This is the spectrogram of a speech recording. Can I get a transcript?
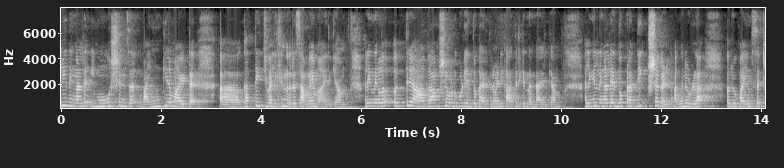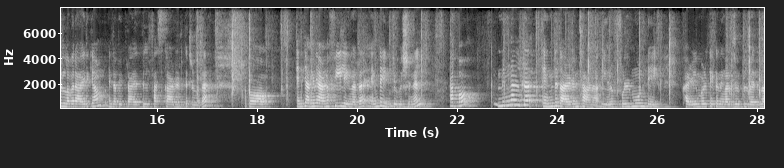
ബി നിങ്ങളുടെ ഇമോഷൻസ് ഭയങ്കരമായിട്ട് കത്തിജ്വലിക്കുന്ന ഒരു സമയമായിരിക്കാം. അല്ലെങ്കിൽ നിങ്ങൾ ഒത്തിരി ആകാംക്ഷയോടുകൂടി എന്തോ കാര്യത്തിന് വേണ്ടി കാത്തിരിക്കുന്നുണ്ടായിരിക്കാം. അല്ലെങ്കിൽ നിങ്ങളുടെ എന്തോ പ്രതീക്ഷകൾ അങ്ങനെയുള്ള ഒരു മൈൻഡ് സെറ്റ് ഉള്ളവരായിരിക്കാം എന്റെ അഭിപ്രായത്തിൽ ഫസ്റ്റ് കാർഡ് എടുത്തിട്ടുള്ളത്. അപ്പോൾ എനിക്ക് അങ്ങനെയാണ് ഫീൽ ചെയ്യുന്നത് എന്റെ ഇന്റുവിഷനിൽ അപ്പോൾ നിങ്ങൾക്ക് എന്ത് ഗൈഡൻസ് ആണ് ഈ ഒരു ഫുൾ മൂൺ ഡേ കഴിയുമ്പോഴത്തേക്ക് നിങ്ങളുടെ ജീവിതത്തിൽ വരുന്ന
